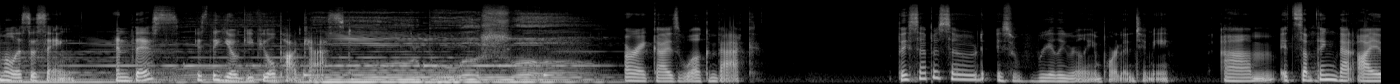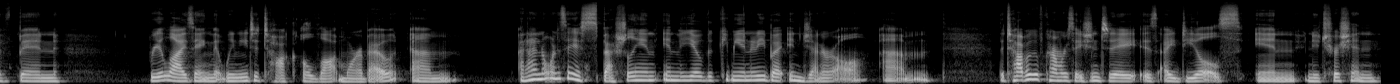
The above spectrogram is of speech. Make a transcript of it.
Melissa Singh, and this is the Yogi Fuel Podcast. All right, guys, welcome back. This episode is really, really important to me. Um, it's something that I have been realizing that we need to talk a lot more about. Um, and I don't want to say especially in, in the yoga community, but in general. Um, the topic of conversation today is ideals in nutrition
